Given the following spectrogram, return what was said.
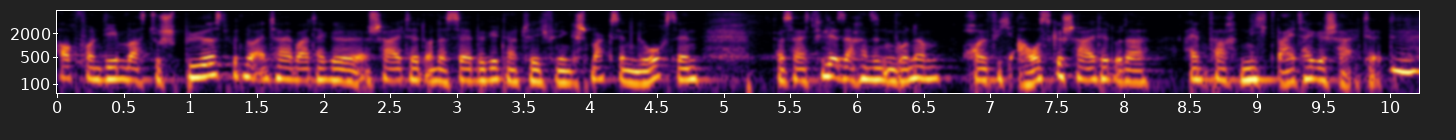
Auch von dem, was du spürst, wird nur ein Teil weitergeschaltet. Und dasselbe gilt natürlich für den Geschmackssinn, Geruchssinn. Das heißt, viele Sachen sind im Grunde häufig ausgeschaltet oder einfach nicht weitergeschaltet. Mhm.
